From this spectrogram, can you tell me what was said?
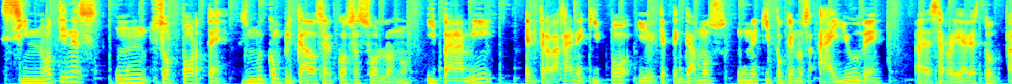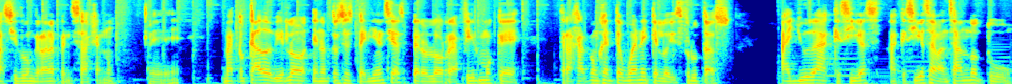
si no tienes un soporte, es muy complicado hacer cosas solo, ¿no? Y para mí, el trabajar en equipo y el que tengamos un equipo que nos ayude a desarrollar esto ha sido un gran aprendizaje, ¿no? Eh, me ha tocado vivirlo en otras experiencias, pero lo reafirmo que trabajar con gente buena y que lo disfrutas ayuda a que sigas, a que sigas avanzando tu,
